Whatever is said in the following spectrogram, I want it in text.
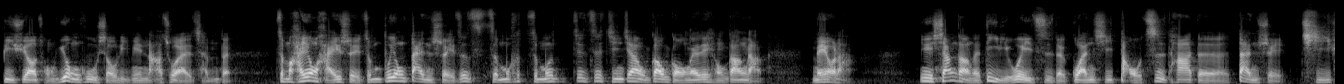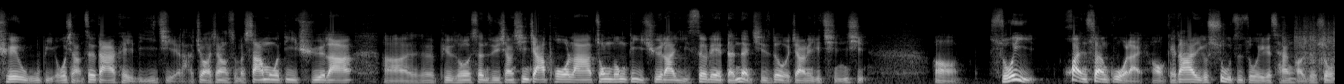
必须要从用户手里面拿出来的成本，怎么还用海水？怎么不用淡水？这怎么怎么这这金家五告拱哎，这红钢狼没有啦。因为香港的地理位置的关系，导致它的淡水奇缺无比。我想这大家可以理解啦，就好像什么沙漠地区啦，啊，比如说甚至于像新加坡啦、中东地区啦、以色列等等，其实都有这样的一个情形。哦，所以换算过来，哦，给大家一个数字做一个参考，就是说，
